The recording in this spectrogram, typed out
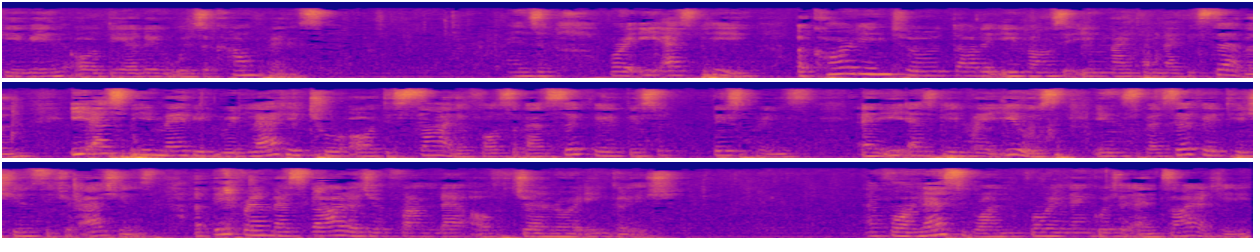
giving, or dealing with complaints. And for ESP, according to Dr. Evans in 1997, ESP may be related to or designed for specific dis disciplines and ESP may use in specific teaching situations a different methodology from that of general English. And for next one, foreign language anxiety.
